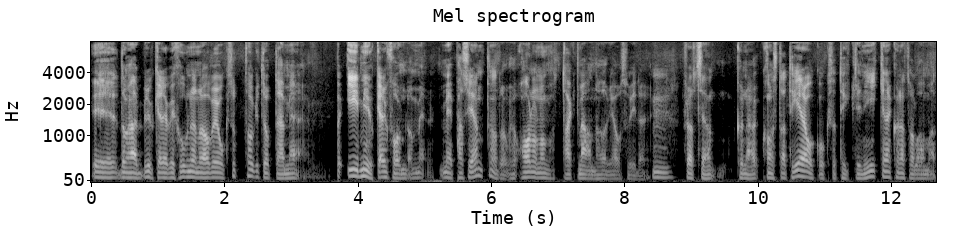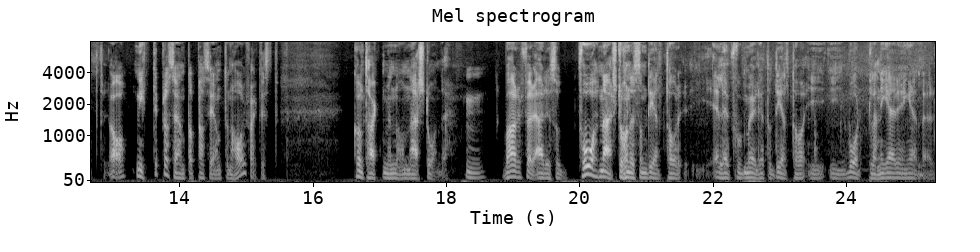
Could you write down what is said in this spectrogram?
eh, de här brukarrevisionerna har vi också tagit upp det här med i mjukare form då, med, med patienterna. Då. Har de någon kontakt med anhöriga och så vidare. Mm. För att sen kunna konstatera och också till klinikerna kunna tala om att ja, 90 procent av patienterna har faktiskt kontakt med någon närstående. Mm. Varför är det så få närstående som deltar eller får möjlighet att delta i, i vårdplanering eller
